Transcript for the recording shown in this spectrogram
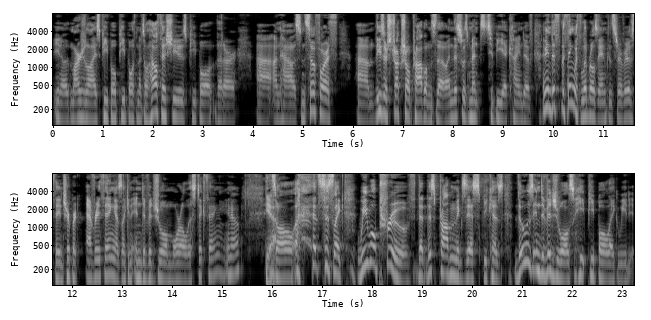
you know marginalized people, people with mental health issues, people that are uh, unhoused, and so forth. Um, these are structural problems though, and this was meant to be a kind of, I mean, this, the thing with liberals and conservatives, they interpret everything as like an individual moralistic thing, you know? Yeah. It's all, it's just like, we will prove that this problem exists because those individuals hate people like we do.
